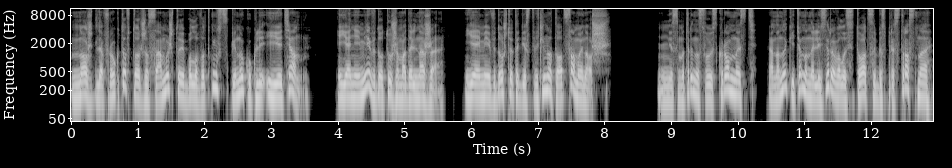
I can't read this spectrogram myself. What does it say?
Нож для фруктов тот же самый, что и был воткнут в спину кукле Иетян. Я не имею в виду ту же модель ножа. Я имею в виду, что это действительно тот самый нож. Несмотря на свою скромность, Ананоки Тян анализировала ситуацию беспристрастно,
